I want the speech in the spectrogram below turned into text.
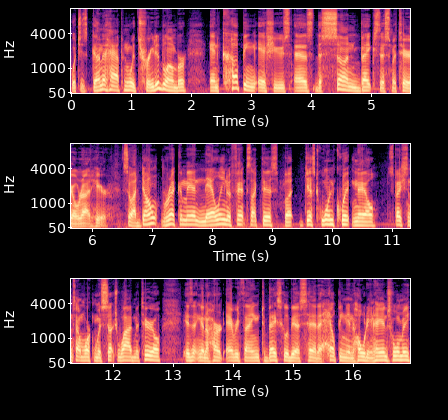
which is gonna happen with treated lumber, and cupping issues as the sun bakes this material right here. So I don't recommend nailing a fence like this, but just one quick nail especially since I'm working with such wide material, isn't gonna hurt everything to basically be a set of helping and holding hands for me,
